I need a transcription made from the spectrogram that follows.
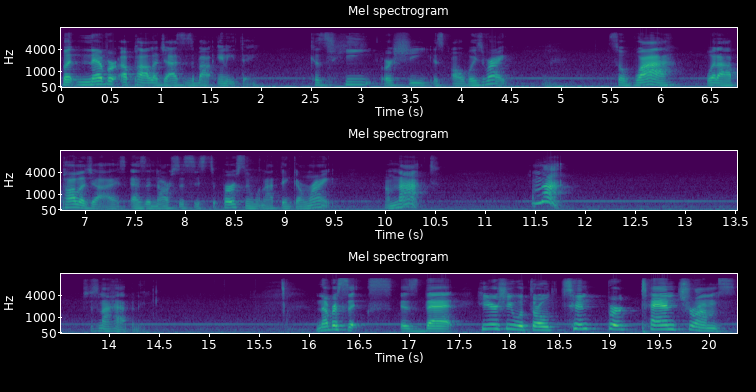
But never apologizes about anything because he or she is always right. So why would I apologize as a narcissistic person when I think I'm right? I'm not. I'm not. It's just not happening. Number six is that he or she will throw temper tantrums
